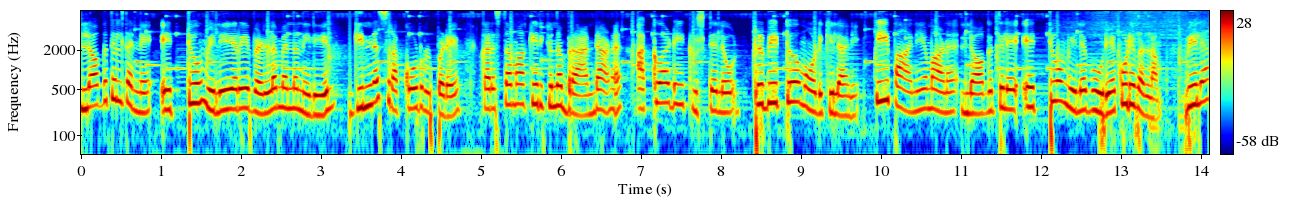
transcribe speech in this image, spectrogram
ലോകത്തിൽ തന്നെ ഏറ്റവും വിലയേറിയ വെള്ളമെന്ന നിലയിൽ ഗിന്നസ് റെക്കോർഡ് ഉൾപ്പെടെ കരസ്ഥമാക്കിയിരിക്കുന്ന ബ്രാൻഡാണ് അക്വാ ഡി ക്രിസ്റ്റലോ ട്രിബ്യൂട്ടോ മോഡിക്കിലാനി ഈ പാനീയമാണ് ലോകത്തിലെ ഏറ്റവും വില കൂടിയ കുടിവെള്ളം. വില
